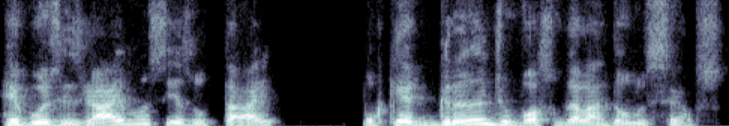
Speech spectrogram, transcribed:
Regozijai-vos e exultai, porque é grande o vosso galardão nos céus,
